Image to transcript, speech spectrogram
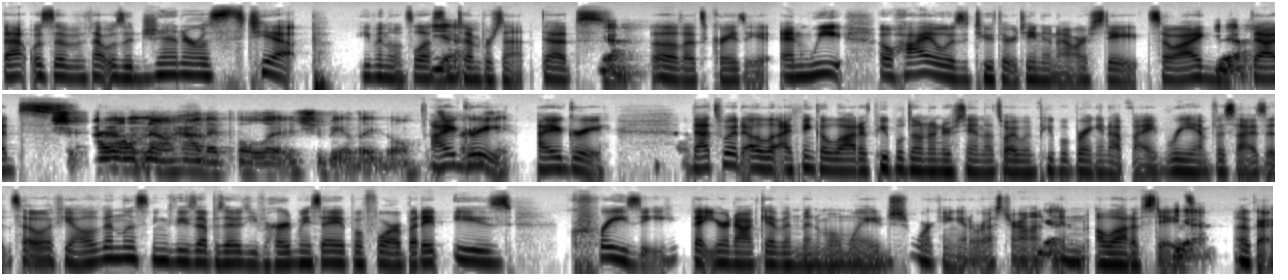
that was a that was a generous tip even though it's less yeah. than 10%. That's yeah. oh, that's crazy. And we Ohio is a 213 an hour state. So I yeah. that's I don't know how they pull it. It should be illegal. I agree. Crazy. I agree. That's what I think a lot of people don't understand. That's why when people bring it up, I reemphasize it. So if y'all have been listening to these episodes, you've heard me say it before, but it is crazy that you're not given minimum wage working at a restaurant yeah. in a lot of states. Yeah. Okay.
